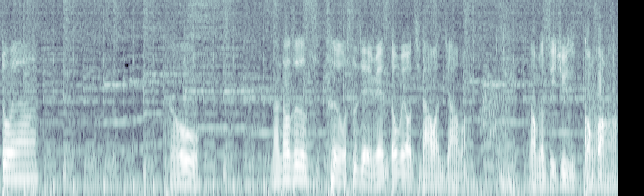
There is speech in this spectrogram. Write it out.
对啊，可恶！难道这个这个世界里面都没有其他玩家吗？那我们就自己去逛逛啊！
